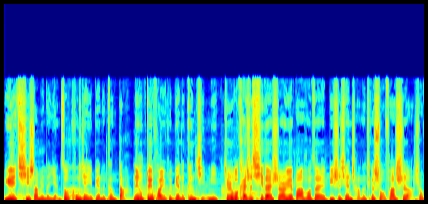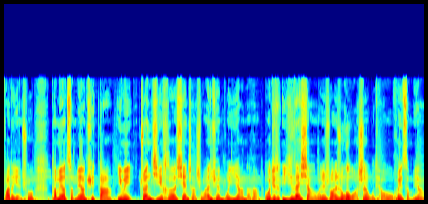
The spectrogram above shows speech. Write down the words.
乐器上面的演奏空间也变得更大，那种对话也会变得更紧密。就是我开始期待十二月八号在 B 市现场的这个首发式啊，首发的演出，他们要怎么样去搭？因为专辑和现场是完全不一样的哈。我就是已经在想，我就说，如果我是五条，我会怎么样？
